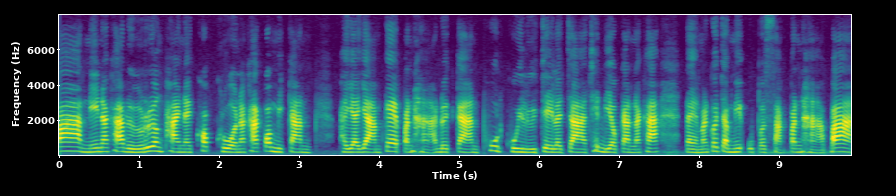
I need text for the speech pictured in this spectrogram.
บ้านนี้นะคะ หรือเรื่องภายในครอบครัวนะคะ ก็มีการพยายามแก้ปัญหาโดยการพูดคุยหรือเจรจา เช่นเดียวกันนะคะ แต่มันก็จะมีอุปสรรคปัญหาบ้าง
